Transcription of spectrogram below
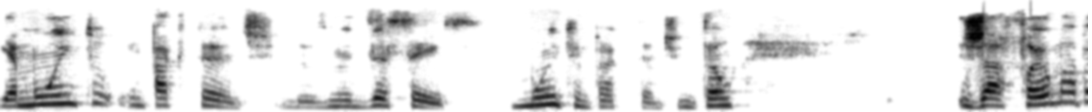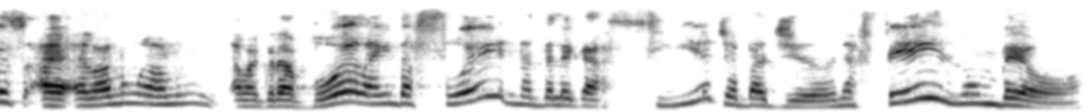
E é muito impactante, 2016, muito impactante. Então, já foi uma pessoa, ela não, ela não, ela gravou, ela ainda foi na delegacia de Abadiana, fez um BO.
